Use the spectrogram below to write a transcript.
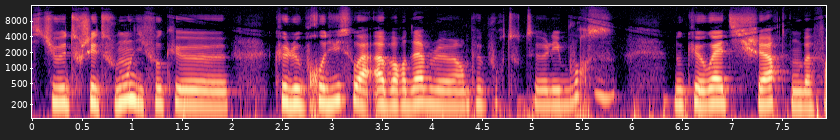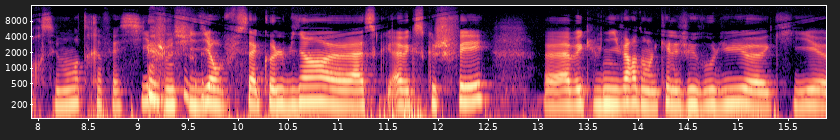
si tu veux toucher tout le monde il faut que que le produit soit abordable un peu pour toutes les bourses. Donc euh, ouais, t-shirt, bon bah forcément très facile. Je me suis dit en plus ça colle bien euh, à ce que- avec ce que je fais. avec l'univers dans lequel j'évolue, qui est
